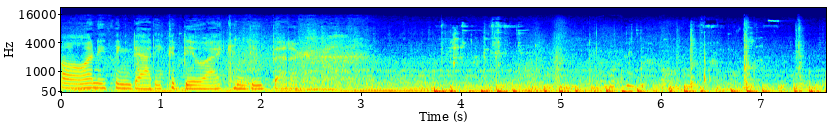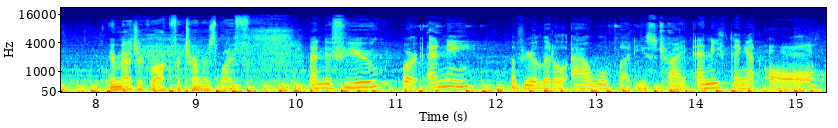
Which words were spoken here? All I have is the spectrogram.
Oh, anything Daddy could do, I can do better. Your magic rock for Turner's life. And if you or any of your little owl buddies try anything at all,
